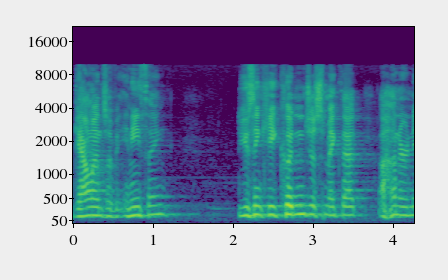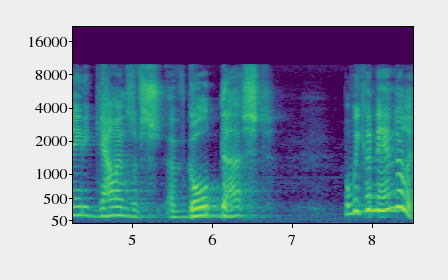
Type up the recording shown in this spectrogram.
gallons of anything? Do you think he couldn't just make that 180 gallons of, of gold dust, but we couldn't handle it.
